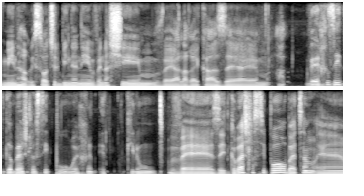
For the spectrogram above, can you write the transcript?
מין הריסות של בניינים ונשים, ועל הרקע הזה... ואיך זה התגבש לסיפור? איך, כאילו... וזה התגבש לסיפור בעצם אה,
